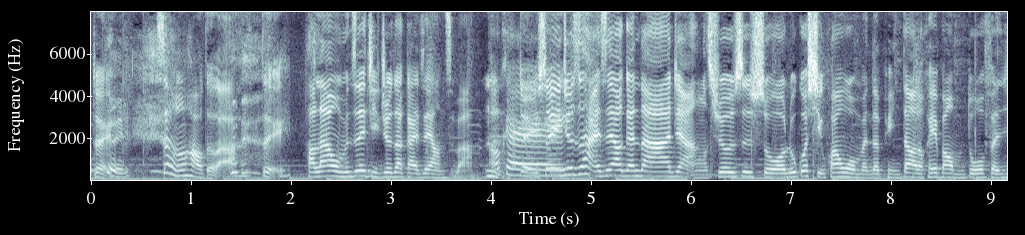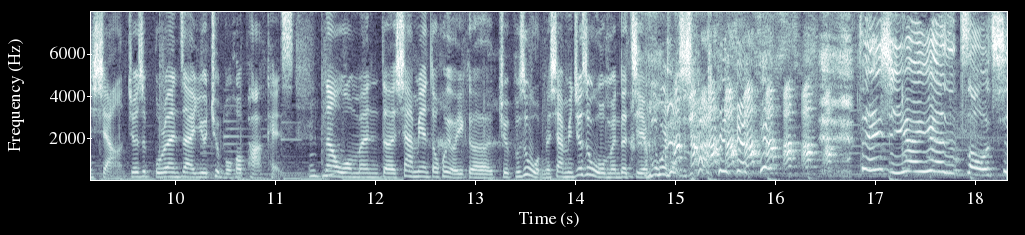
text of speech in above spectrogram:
对，是很好的啦。对，好啦，我们这一集就大概这样子吧。嗯 OK 对，所以就是还是要跟大家讲，就是说，如果喜欢我们的频道的，可以帮我们多分享，就是不论在 YouTube 或 Podcast，、那嗯我们的下面都会有一个，就不是我们的下面，就是我们的节目的下面。这一集越来越走去，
